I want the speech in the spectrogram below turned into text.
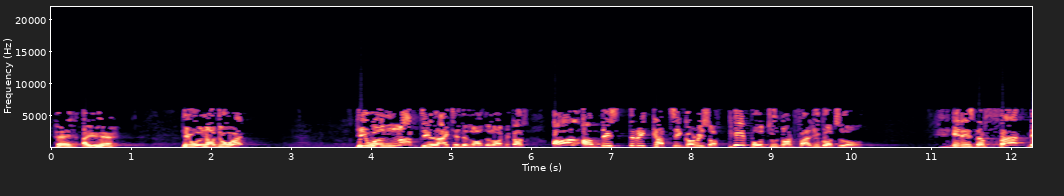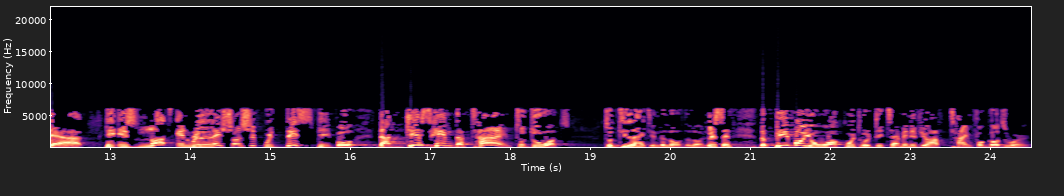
Hey, are you here? He will not do what? He will not delight in the law of the Lord because all of these three categories of people do not value God's law. It is the fact that he is not in relationship with these people that gives him the time to do what? To delight in the law of the Lord. Listen, the people you walk with will determine if you have time for God's word.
